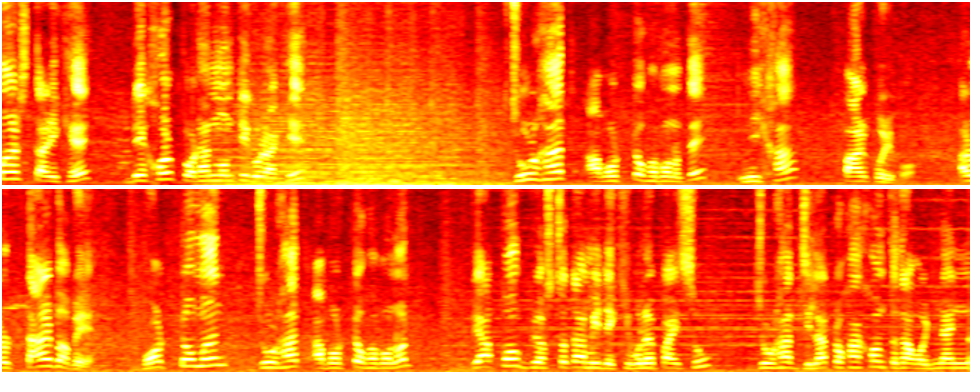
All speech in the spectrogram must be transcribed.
মাৰ্চ তাৰিখে দেশৰ প্ৰধানমন্ত্ৰীগৰাকীয়ে যোৰহাট আৱৰ্ত ভৱনতে নিশা পাৰ কৰিব। আৰু তাৰ বাবে বৰ্তমান যোৰহাট আৱৰ্ত ভৱনত ব্যাপক ব্যস্ততা আমি দেখিবলৈ পাইছোঁ। যোৰহাট জিলা প্ৰশাসন তথা অন্যান্য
